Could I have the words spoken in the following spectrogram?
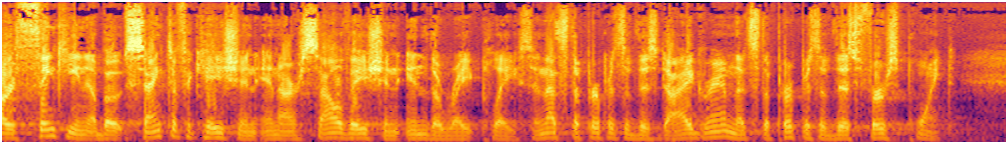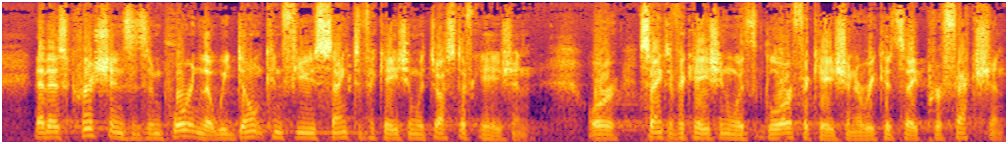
our thinking about sanctification and our salvation in the right place. And that's the purpose of this diagram. That's the purpose of this first point. That as Christians, it's important that we don't confuse sanctification with justification, or sanctification with glorification, or we could say perfection.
